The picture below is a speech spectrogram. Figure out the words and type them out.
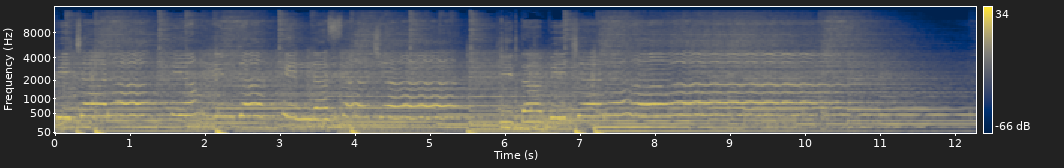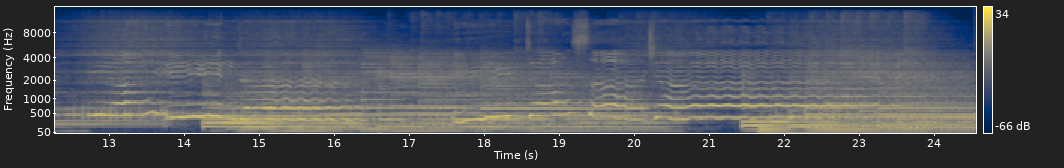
bicara yang indah-indah saja. Kita bicara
